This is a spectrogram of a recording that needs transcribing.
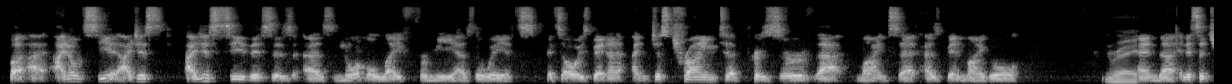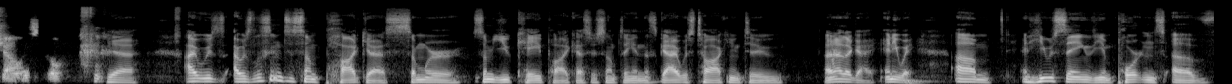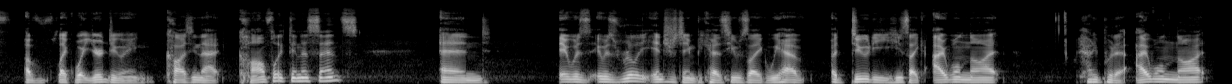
but I, I don't see it. I just, I just see this as as normal life for me, as the way it's it's always been. And I'm just trying to preserve that mindset has been my goal, Right. and uh, and it's a challenge still. yeah. I was I was listening to some podcast somewhere, some UK podcast or something, and this guy was talking to another guy. Anyway, um, and he was saying the importance of of like what you're doing, causing that conflict in a sense, and it was it was really interesting because he was like, we have a duty. He's like, I will not. How do you put it? I will not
